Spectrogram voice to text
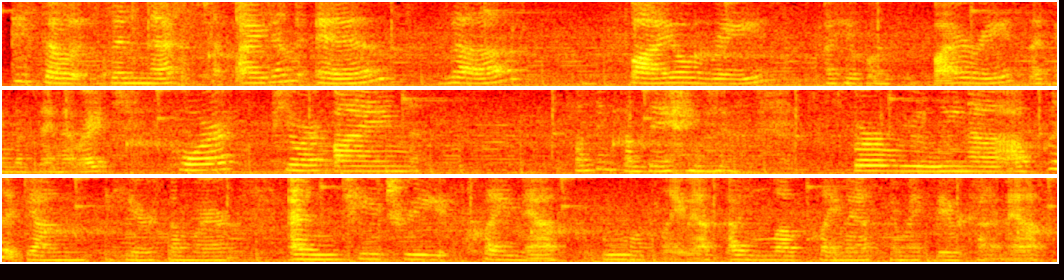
Okay, so the next item is the BioRace I hope I'm Biorace, I think I'm saying that right. Pore Purifying something something spirulina, I'll put it down here somewhere. And tea tree clay mask. Ooh, clay mask. I love clay masks. They're my favorite kind of masks.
